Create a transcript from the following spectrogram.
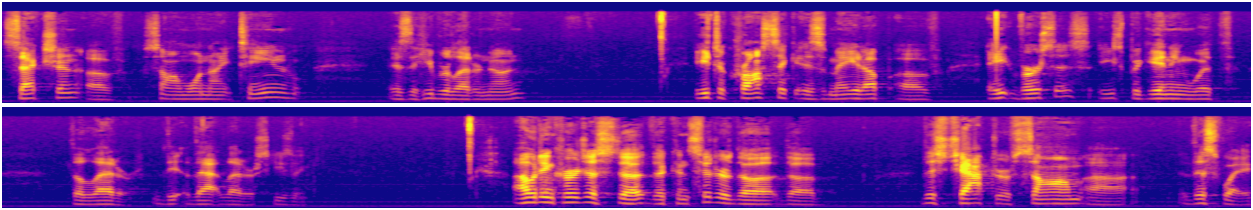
section of Psalm 119 is the Hebrew letter Nun. Each acrostic is made up of eight verses, each beginning with the letter, the, that letter, excuse me. I would encourage us to, to consider the, the, this chapter of Psalm uh, this way.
